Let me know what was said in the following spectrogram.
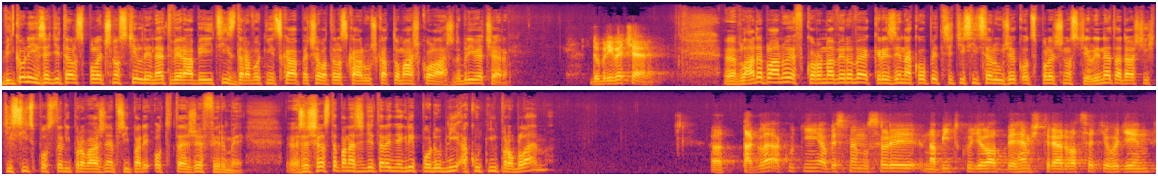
Výkonný ředitel společnosti Linet vyrábějící zdravotnická pečovatelská lůžka Tomáš Kolář. Dobrý večer. Dobrý večer. Vláda plánuje v koronavirové krizi nakoupit 3000 lůžek od společnosti Linet a dalších tisíc postelí pro vážné případy od téže firmy. Řešil jste, pane řediteli, někdy podobný akutní problém? Eh, takhle akutní, aby jsme museli nabídku dělat během 24 hodin,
